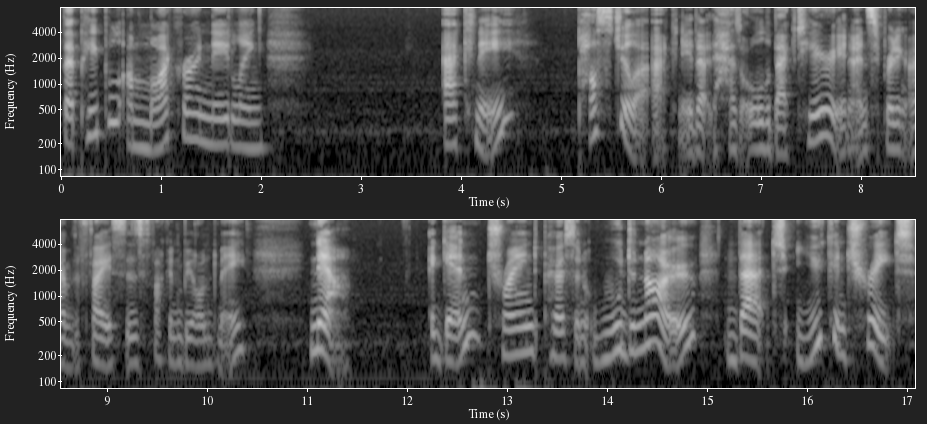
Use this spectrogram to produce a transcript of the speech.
that people are microneedling acne pustular acne that has all the bacteria in it and spreading over the face is fucking beyond me. Now, again, trained person would know that you can treat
